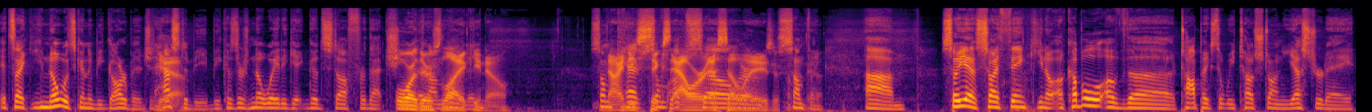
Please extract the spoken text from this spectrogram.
It's like you know it's going to be garbage. It has to be because there's no way to get good stuff for that cheap. Or there's like, you know, some catch, 96 some hour SLAs or something, Um, so yeah, so I think you know a couple of the topics that we touched on yesterday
